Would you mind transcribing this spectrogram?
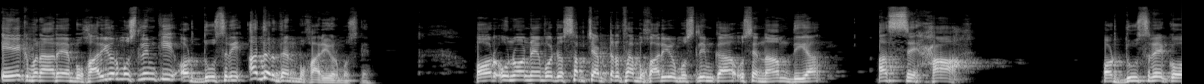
ایک بنا رہے ہیں بخاری اور مسلم کی اور دوسری ادر دین بخاری اور مسلم۔ اور انہوں نے وہ جو سب چیپٹر تھا بخاری اور مسلم کا، اسے نام دیا اور دوسرے کو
